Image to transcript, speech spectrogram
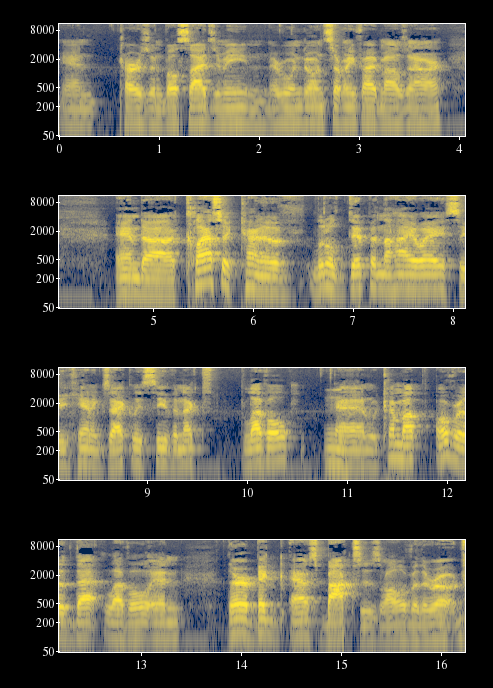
and cars on both sides of me, and everyone going 75 miles an hour. And uh, classic kind of little dip in the highway, so you can't exactly see the next level. And we come up over that level, and there are big ass boxes all over the road.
